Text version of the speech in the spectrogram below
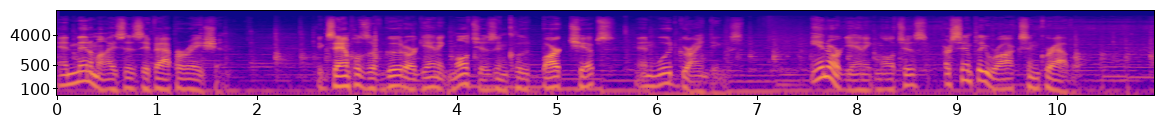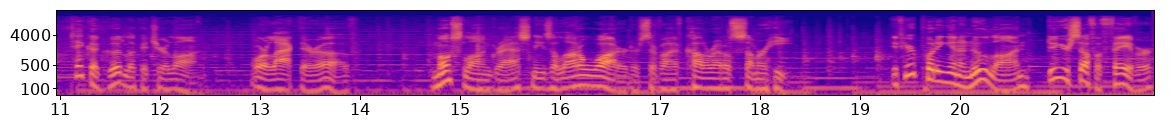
and minimizes evaporation. Examples of good organic mulches include bark chips and wood grindings. Inorganic mulches are simply rocks and gravel. Take a good look at your lawn, or lack thereof. Most lawn grass needs a lot of water to survive Colorado's summer heat. If you're putting in a new lawn, do yourself a favor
